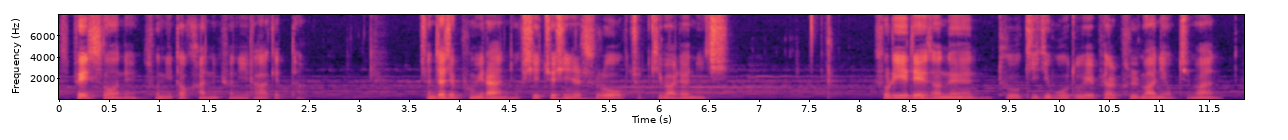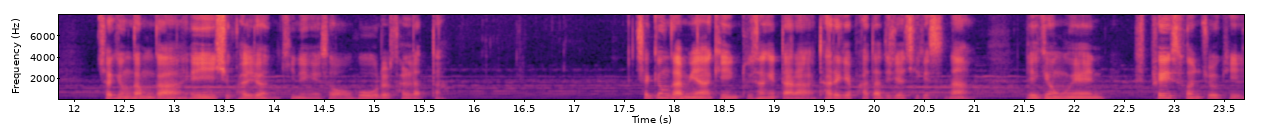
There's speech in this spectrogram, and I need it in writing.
스페이스원에 손이 더 가는 편이라 하겠다. 전자제품이란 역시 최신일수록 좋기 마련이지. 소리에 대해서는 두 기기 모두에 별 불만이 없지만 착용감과 ANC 관련 기능에서 호호를 갈랐다. 착용감이야 개인 두상에 따라 다르게 받아들여지겠으나 내 경우엔 스페이스원 쪽이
